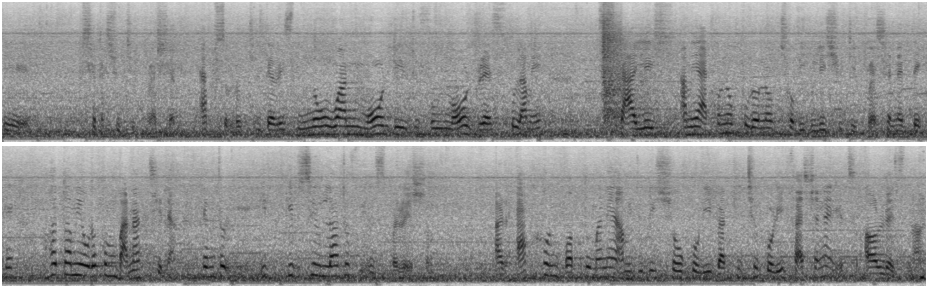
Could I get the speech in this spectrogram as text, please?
যে সেটা Suchitra Sen. Absolutely there is no one more beautiful more dressful আমি স্টাইলিশ আমি এখনও পুরনো ছবিগুলি সুচিত্রা সেনের দেখে হয়তো আমি ওরকম বানাচ্ছি না কিন্তু it gives you lot of inspiration আর এখন বর্তমানে আমি যদি শো করি বা কিছু করি ফ্যাশনে ইটস অলওয়েজ নট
